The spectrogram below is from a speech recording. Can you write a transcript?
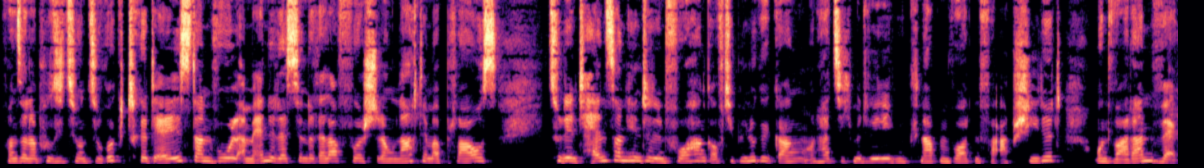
von seiner Position zurücktritt. Er ist dann wohl am Ende der Cinderella-Vorstellung nach dem Applaus zu den Tänzern hinter den Vorhang auf die Bühne gegangen und hat sich mit wenigen knappen Worten verabschiedet und war dann weg.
